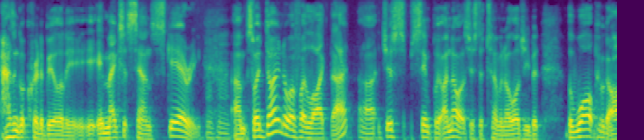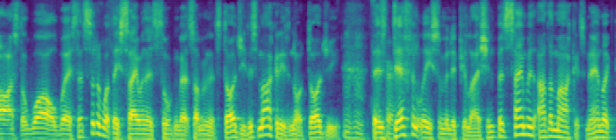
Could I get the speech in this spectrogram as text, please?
hasn't got credibility. It, it makes it sound scary. Mm-hmm. Um, so I don't know if I like that. Uh, just simply, I know it's just a terminology, but the wild people go, oh, it's the Wild West. That's sort of what they say when they're talking about something that's dodgy. This market is not dodgy. Mm-hmm, There's sure. definitely some manipulation, but same with other markets, man. Like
